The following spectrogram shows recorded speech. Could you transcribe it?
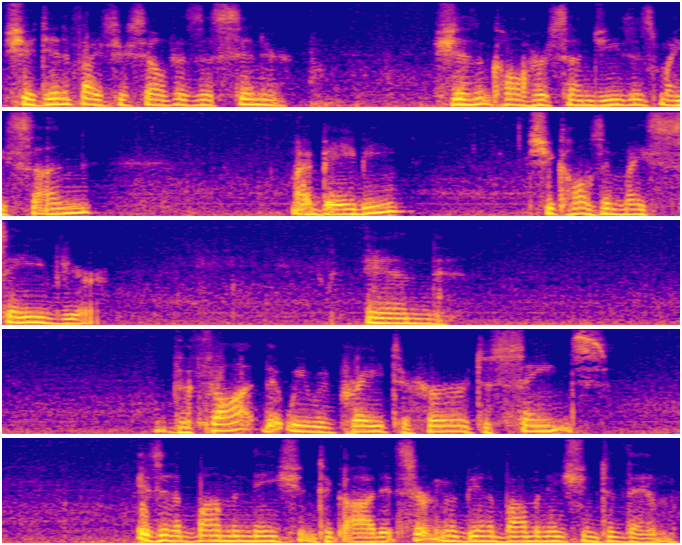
she identifies herself as a sinner. She doesn't call her son Jesus my son, my baby. She calls him my Savior. And the thought that we would pray to her, to saints, is an abomination to God. It certainly would be an abomination to them.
